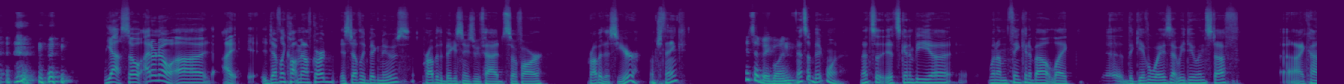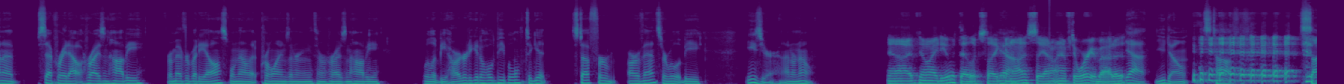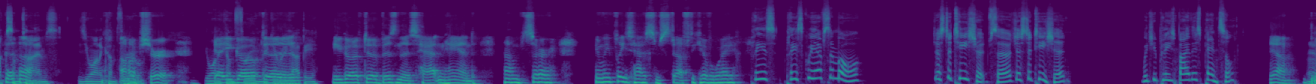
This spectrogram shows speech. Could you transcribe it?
compound. Yeah, so I don't know. Uh, I it definitely caught me off guard. It's definitely big news. Probably the biggest news we've had so far, probably this year. Don't you think? it's a big one. That's a big one. That's a, it's going to be uh, when I'm thinking about like uh, the giveaways that we do and stuff. I kind of separate out Horizon Hobby from everybody else. Well, now that Proline's underneath Horizon Hobby, will it be harder to get a hold of people to get stuff for our events, or will it be easier? I don't know. Yeah, I have no idea what that looks like, and honestly, I don't have to worry about it. Yeah, you don't. It's tough. Sucks sometimes because you want to come Oh, through. I'm sure. You want Yeah, to come you go through up and make everybody to- happy. You go up to a business, hat in hand. Um, sir, can we please have some stuff to give away? Please, please, can we have some more? Just a t-shirt, sir. Just a t-shirt. Would you please buy this pencil? Yeah.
